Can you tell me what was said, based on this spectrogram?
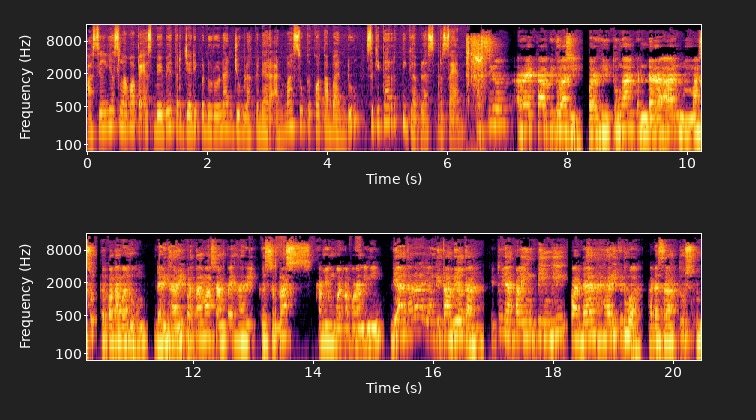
Hasilnya selama PSBB terjadi penurunan jumlah kendaraan masuk ke kota Bandung sekitar 13 persen. Hasil rekapitulasi perhitungan kendaraan masuk ke kota Bandung dari hari pertama sampai hari ke-11 kami membuat laporan ini, di antara yang ditampilkan itu yang paling tinggi pada hari kedua. Ada 140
